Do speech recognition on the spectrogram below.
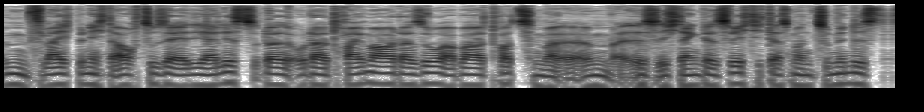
ähm, vielleicht bin ich da auch zu sehr Idealist oder, oder Träumer oder so, aber trotzdem, ähm, ist, ich denke, das ist wichtig, dass man zumindest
